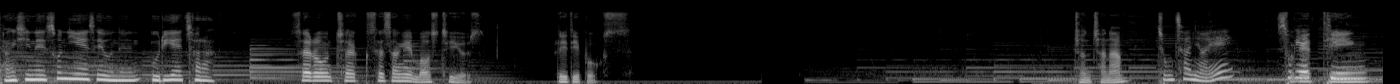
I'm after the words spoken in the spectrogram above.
당신의 손 위에 세우는 우리의 철학. 새로운 책 세상의 must use. 리디북스. 전차남 종차녀의 소개팅.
